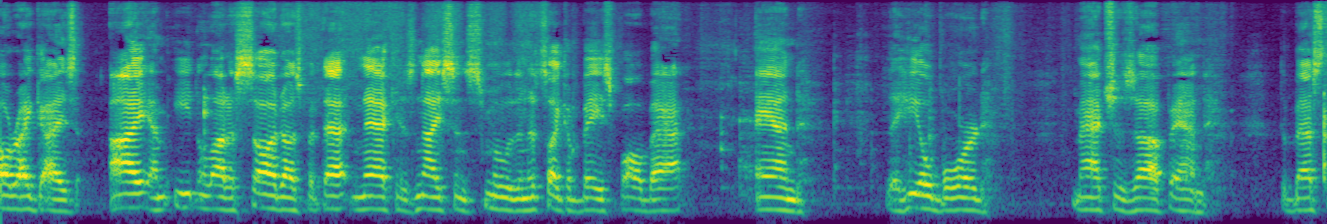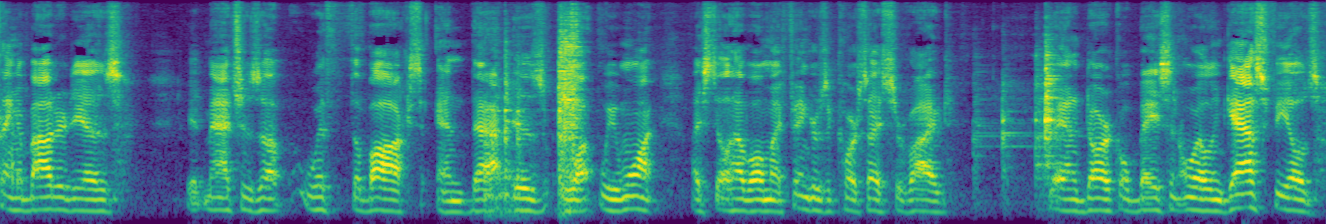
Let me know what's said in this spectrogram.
All right, guys, I am eating a lot of sawdust, but that neck is nice and smooth, and it's like a baseball bat. And the heel board matches up, and the best thing about it is it matches up with the box, and that is what we want. I still have all my fingers. Of course, I survived the Anadarko Basin oil and gas fields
